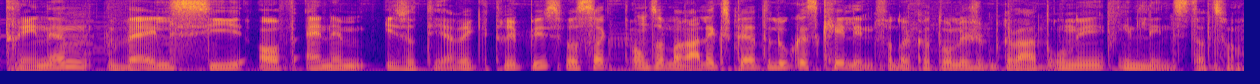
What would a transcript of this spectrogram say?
trennen, weil sie auf einem Esoterik-Trip ist? Was sagt unser Moralexperte Lukas Kehlin von der katholischen Privatuni in Linz dazu?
